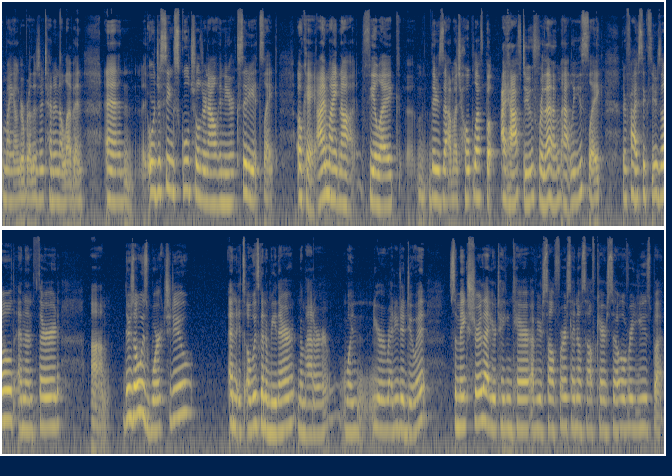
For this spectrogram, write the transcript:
my younger brothers are ten and eleven, and or just seeing school children out in New York City. It's like, okay, I might not feel like uh, there's that much hope left, but I have to for them at least. Like they're five, six years old, and then third, um, there's always work to do, and it's always going to be there no matter when you're ready to do it. So make sure that you're taking care of yourself first. I know self care is so overused, but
